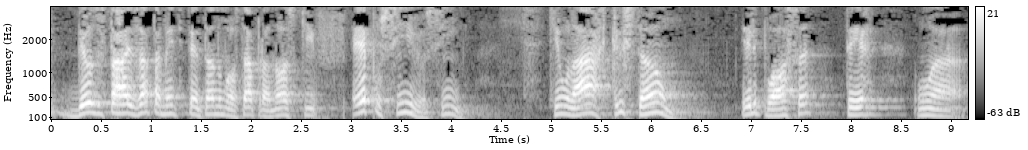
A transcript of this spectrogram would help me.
Deus está exatamente tentando mostrar para nós que é possível, sim, que um lar cristão ele possa ter uma,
